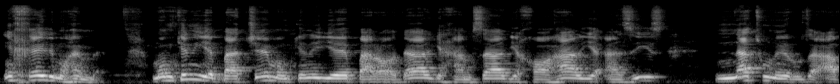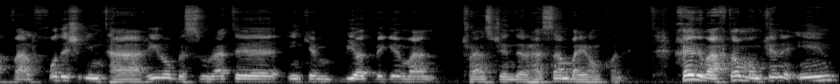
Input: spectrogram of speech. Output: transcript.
این خیلی مهمه. ممکنه یه بچه ممکنه یه برادر یه همسر یه خواهر یه عزیز نتونه روز اول خودش این تغییر رو به صورت اینکه بیاد بگه من ترانسجندر هستم بیان کنه. خیلی وقتا ممکنه این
